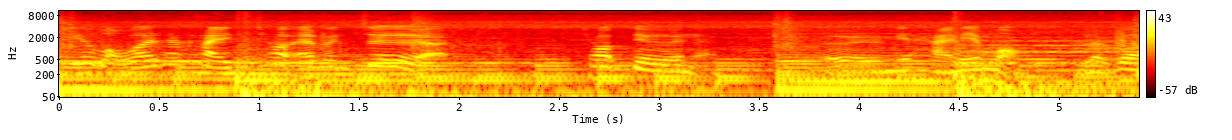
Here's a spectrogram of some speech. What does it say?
พี่ก็บอกว่าถ้าใครที่ชอบแอดเวนเจอร์อะชอบเดินอะเออเนี่ยหายเนี่ยเหมาะแล้วก็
